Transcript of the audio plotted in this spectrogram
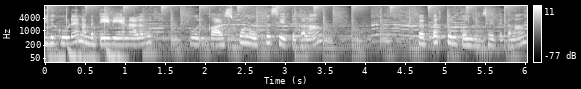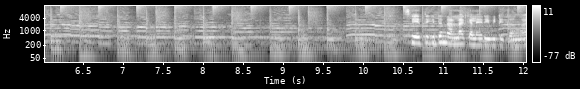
இது கூட நம்ம தேவையான அளவு ஒரு கால் ஸ்பூன் உப்பு சேர்த்துக்கலாம். பெப்பர் தூள் கொஞ்சம் சேர்த்துக்கலாம். சேர்த்துக்கிட்டு நல்லா கிளறி விட்டுக்கோங்க.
